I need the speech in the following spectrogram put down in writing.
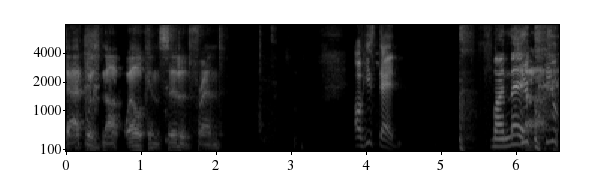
That was not well considered, friend. Oh, he's dead. my man. you,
